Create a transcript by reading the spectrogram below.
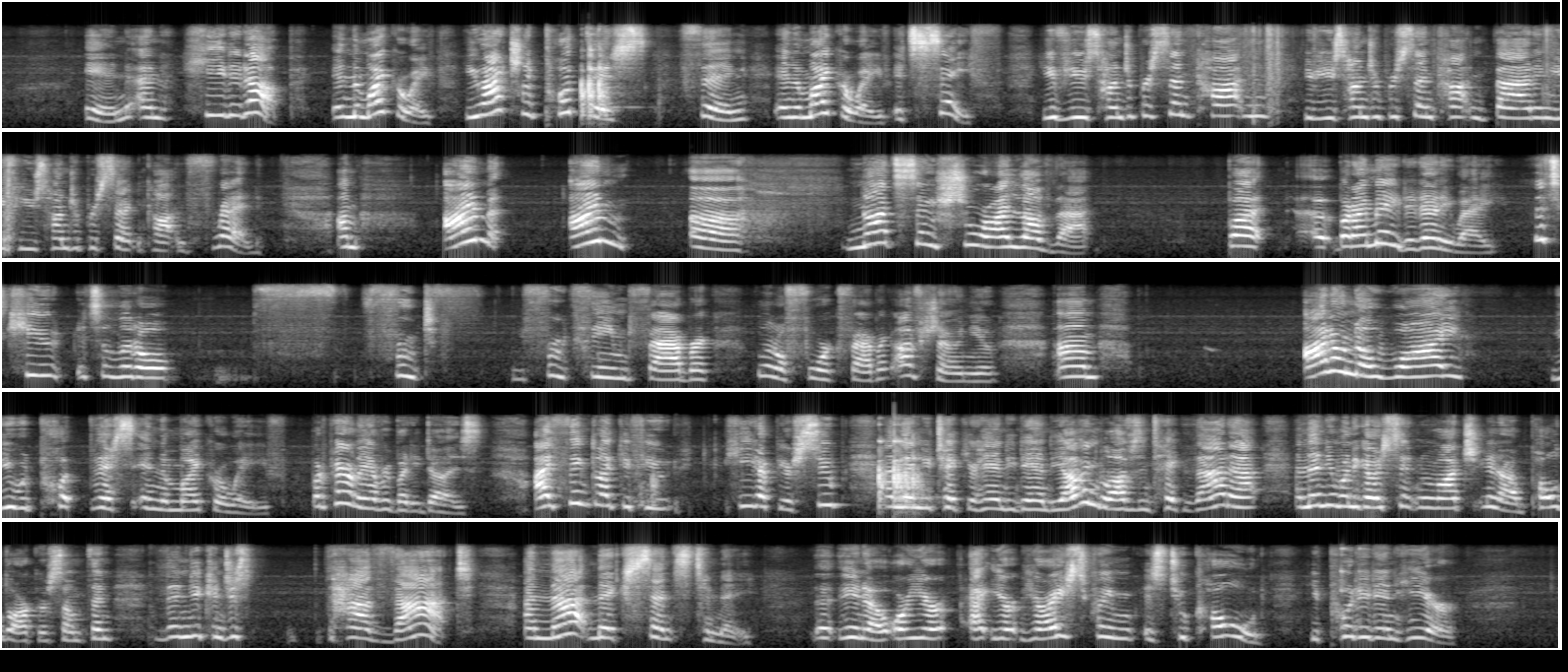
in and heat it up in the microwave. You actually put this thing in a microwave. It's safe. You've used 100% cotton, you've used 100% cotton batting, you've used 100% cotton thread. Um, I'm, I'm uh, not so sure I love that. But, uh, but I made it anyway. It's cute. It's a little fruit, fruit themed fabric, little fork fabric. I've shown you. Um, I don't know why you would put this in the microwave, but apparently everybody does. I think like if you heat up your soup and then you take your handy dandy oven gloves and take that out and then you want to go sit and watch, you know, Poldark or something, then you can just have that. And that makes sense to me you know, or your, your, your ice cream is too cold, you put it in here.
